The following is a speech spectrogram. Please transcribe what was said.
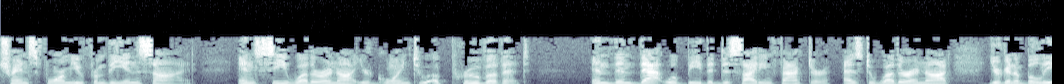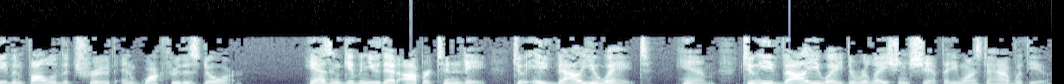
transform you from the inside and see whether or not you're going to approve of it. And then that will be the deciding factor as to whether or not you're going to believe and follow the truth and walk through this door. He hasn't given you that opportunity to evaluate him, to evaluate the relationship that He wants to have with you.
